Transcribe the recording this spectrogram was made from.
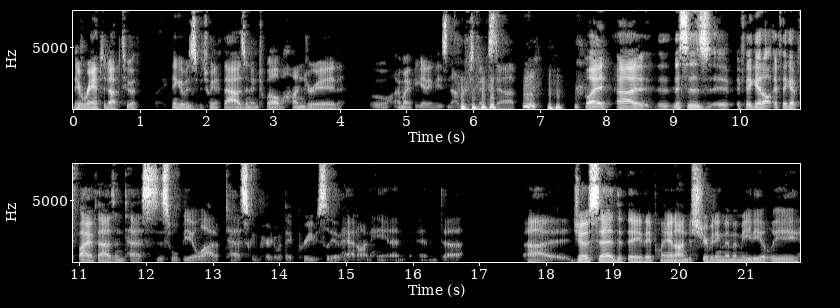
They ramped it up to a, I think it was between a thousand and twelve hundred Ooh, I might be getting these numbers mixed up. but uh, this is if they get all, if they get five thousand tests, this will be a lot of tests compared to what they previously have had on hand. And uh, uh, Joe said that they they plan on distributing them immediately.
